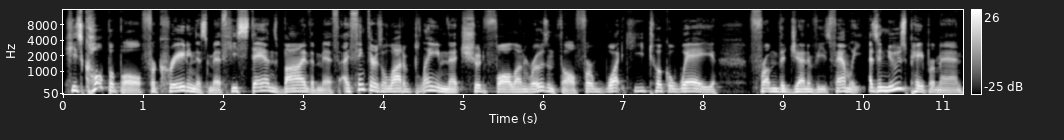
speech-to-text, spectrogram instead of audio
He's culpable for creating this myth. He stands by the myth. I think there's a lot of blame that should fall on Rosenthal for what he took away from the Genovese family. As a newspaper man,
